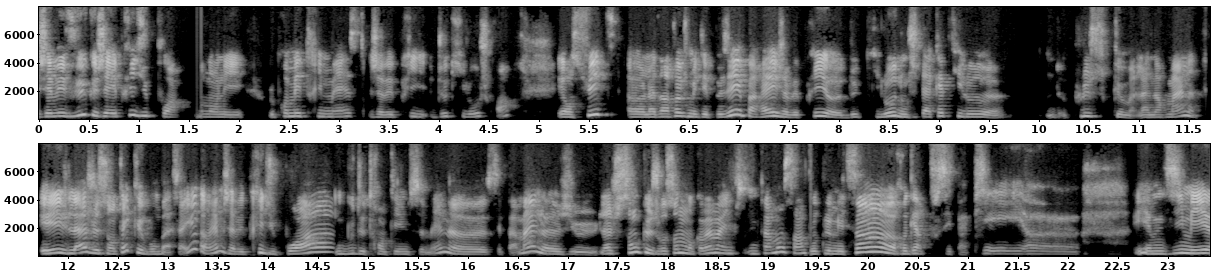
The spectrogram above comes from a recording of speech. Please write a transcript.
j'avais vu que j'avais pris du poids pendant les, le premier trimestre, j'avais pris 2 kilos, je crois. Et ensuite, la dernière fois que je m'étais pesée, pareil, j'avais pris 2 kilos, donc j'étais à 4 kilos de plus que la normale. Et là, je sentais que, bon, bah, ça y est, quand même, j'avais pris du poids. Au bout de 31 semaines, euh, c'est pas mal. Je, là, je sens que je ressemble quand même à une, femme enceinte. Donc, le médecin euh, regarde tous ces papiers euh, et elle me dit, mais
